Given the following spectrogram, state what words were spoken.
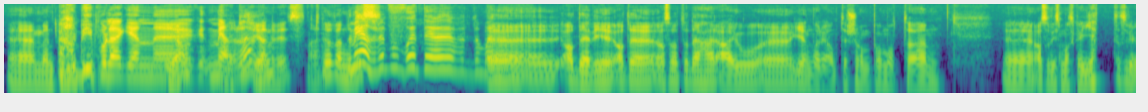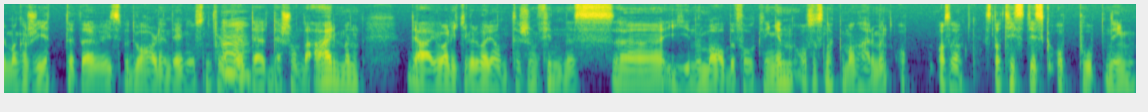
Uh, men på, Bipolargen, uh, ja, mener du det? Ikke nødvendigvis. Ikke nødvendigvis. Mener du det? det, det, det at, det, vi, at, det, altså at det her er jo genvarianter som på en måte altså Hvis man skal gjette, så vil man kanskje gjette det hvis du har den diagnosen, for mm. det, er sånn det er. Men det er jo allikevel varianter som finnes i normalbefolkningen. Og så snakker man her om en opp altså statistisk opphopning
